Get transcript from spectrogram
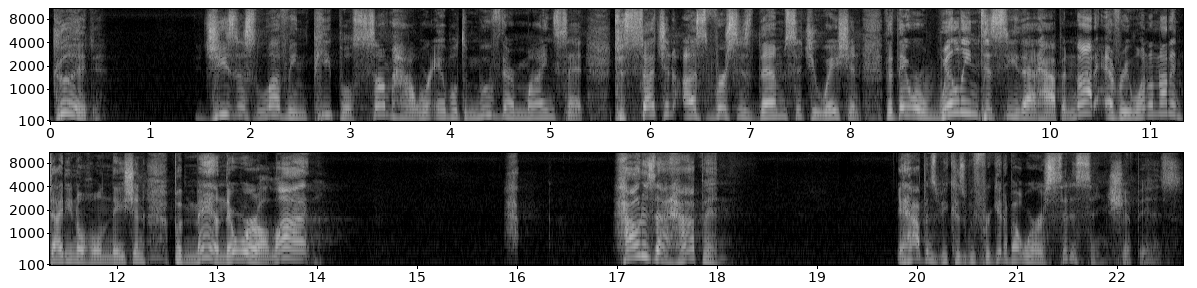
good, Jesus loving people somehow were able to move their mindset to such an us versus them situation that they were willing to see that happen. Not everyone, I'm not indicting a whole nation, but man, there were a lot. How does that happen? It happens because we forget about where our citizenship is.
